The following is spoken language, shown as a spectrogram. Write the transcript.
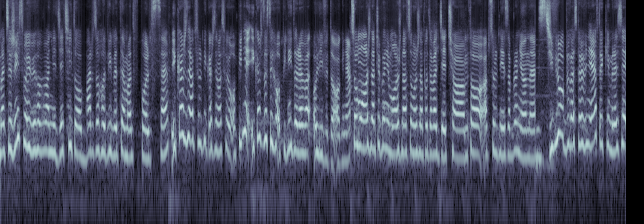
Macierzyństwo i wychowywanie dzieci to bardzo chodliwy temat w Polsce i każdy, absolutnie każdy ma swoją opinię i każda z tych opinii dolewa oliwy do ognia. Co można, czego nie można, co można podawać dzieciom, to absolutnie jest zabronione. Zdziwiłoby was pewnie w takim razie,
